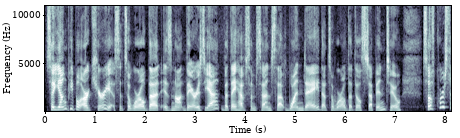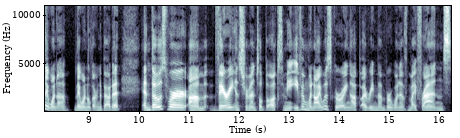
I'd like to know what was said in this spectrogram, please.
so young people are curious. It's a world that is not theirs yet but they have some sense that one day that's a world that they'll step into so of course they want to they want to learn about it. And those were um, very instrumental books. I mean, even when I was growing up, I remember one of my friends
